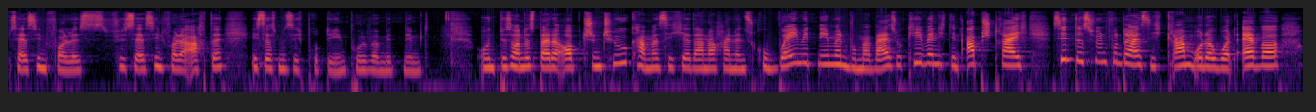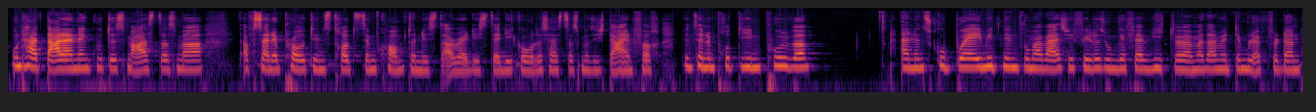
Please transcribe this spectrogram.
sehr Sinnvolles, für sehr sinnvoll erachte, ist, dass man sich Proteinpulver mitnimmt. Und besonders bei der Option 2 kann man sich ja dann auch einen Scoop Whey mitnehmen, wo man weiß, okay, wenn ich den abstreiche, sind das 35 Gramm oder whatever und hat da dann ein gutes Maß, dass man auf seine Proteins trotzdem kommt und ist da ready, steady go. Das heißt, dass man sich da einfach mit seinem Proteinpulver einen Scoop Whey mitnimmt, wo man weiß, wie viel das ungefähr wiegt, weil wenn man da mit dem Löffel dann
